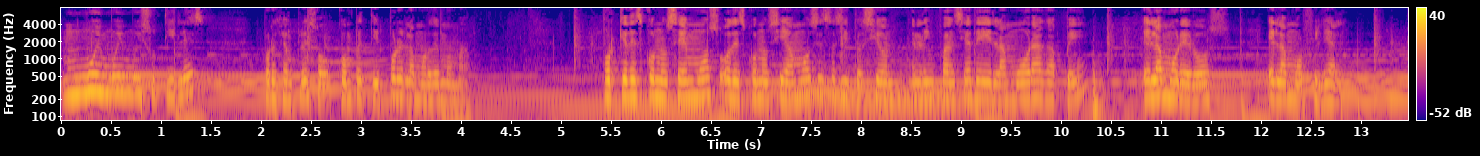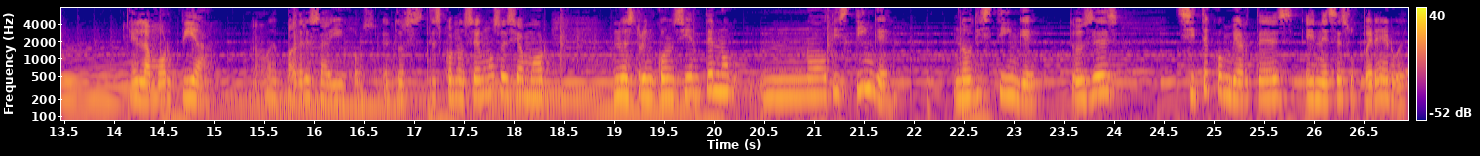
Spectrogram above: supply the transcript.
muy, muy, muy sutiles, por ejemplo eso, competir por el amor de mamá, porque desconocemos o desconocíamos esa situación en la infancia del amor agape, el amor eros, el amor filial el amor pía, de padres a hijos. Entonces desconocemos ese amor, nuestro inconsciente no, no distingue, no distingue. Entonces, si te conviertes en ese superhéroe.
